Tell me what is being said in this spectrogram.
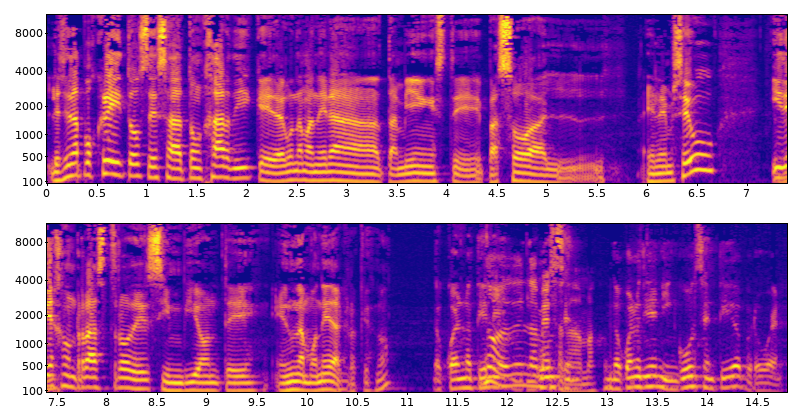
La escena post créditos es a Tom Hardy, que de alguna manera también este pasó al el MCU y deja un rastro de simbionte en una moneda, creo que es, ¿no? Lo cual no tiene No, en la mesa nada más. Lo cual no tiene ningún sentido, pero bueno.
